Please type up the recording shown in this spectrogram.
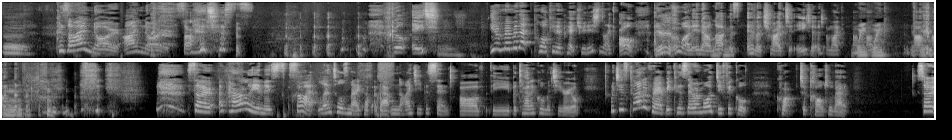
Because I know, I know scientists will eat. You remember that pork in a petri dish? And like, oh, and Yes. no one in our lab has ever tried to eat it. I'm like, Wink, uh-huh. wink. Uh-huh. so apparently, in this site, lentils make up about ninety percent of the botanical material, which is kind of rare because they're a more difficult crop to cultivate. So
